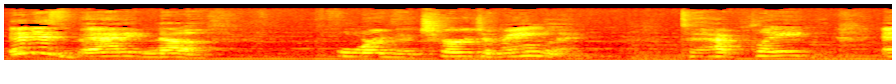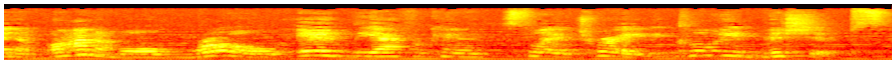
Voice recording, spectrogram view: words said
It is bad enough for the Church of England to have played an abominable role in the African slave trade, including bishops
